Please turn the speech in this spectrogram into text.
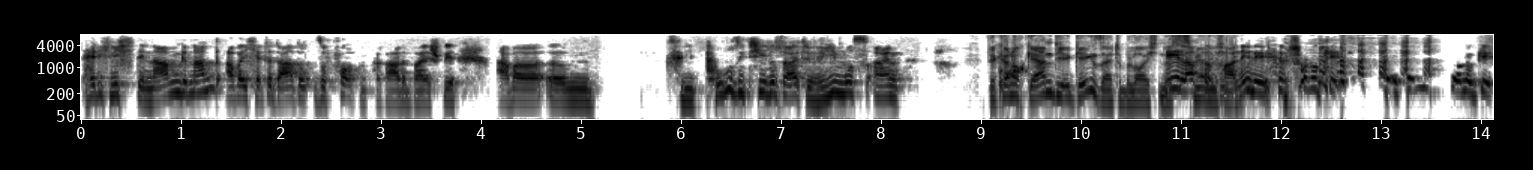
hätte ich nicht den Namen genannt, aber ich hätte da so, sofort ein Paradebeispiel. Aber ähm, für die positive Seite, wie muss ein wir können auch gern die Gegenseite beleuchten. Nee, lass das mal. Nee, nee, schon okay. schon okay.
